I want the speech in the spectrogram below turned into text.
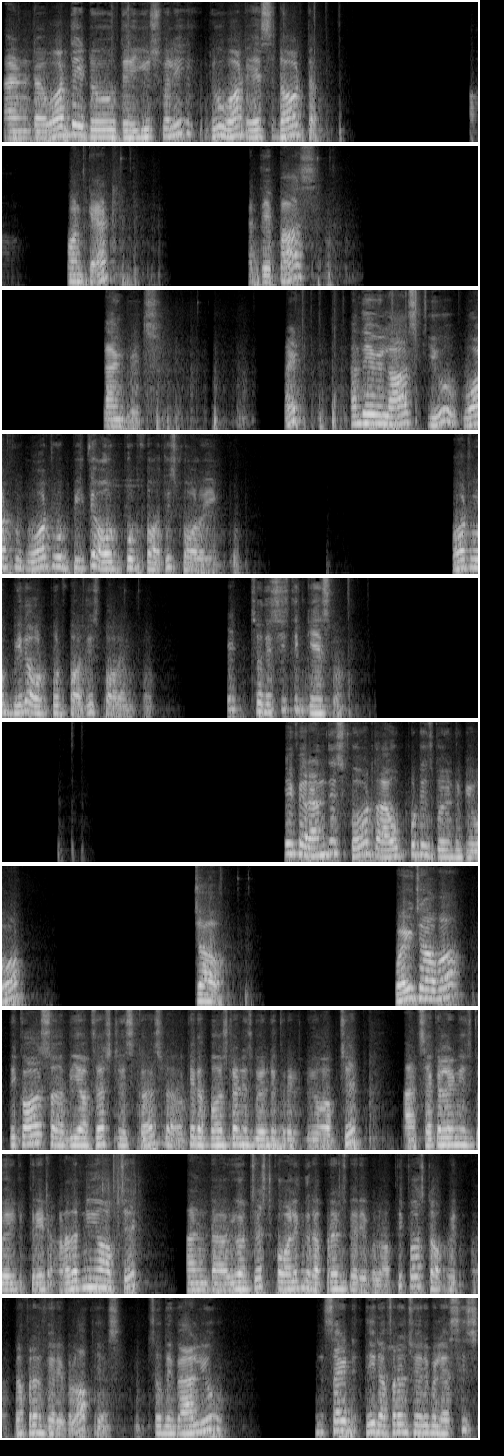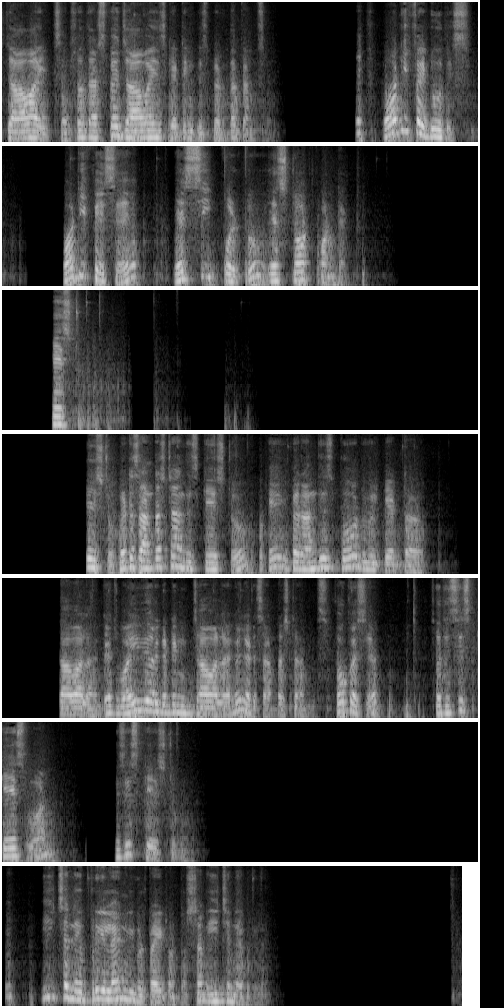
And uh, what they do they usually do what? S dot concat. And they pass language. Right and they will ask you what what would be the output for this following code. What would be the output for this following code. So this is the case one. If you run this code the output is going to be what? Java. Why java? Because uh, we have just discussed okay the first line is going to create new object and second line is going to create another new object and uh, you are just calling the reference variable of the first of, reference variable of s. So the value inside the reference variable s is java itself. So that's why java is getting displayed in the console. What if i do this? What if i say s equal to s dot concat? Case 2 case 2 let us understand this case 2 okay. If i run this code we will get uh, java language why we are getting java language let us understand this. Focus here. So this is case 1 this is case 2 each and every line we will try to understand. Each and every line.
